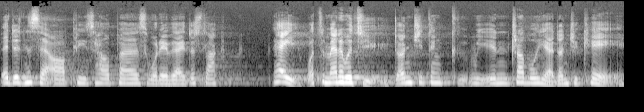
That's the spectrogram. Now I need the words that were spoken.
They didn't say, Oh, please help us, whatever. They just like, Hey, what's the matter with you? Don't you think we're in trouble here? Don't you care?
